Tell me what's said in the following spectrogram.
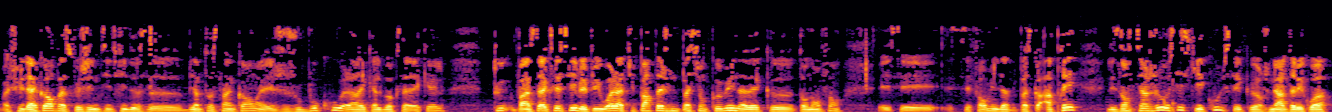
Bah, je suis d'accord parce que j'ai une petite fille de bientôt 5 ans et je joue beaucoup à la Recalbox avec elle. Enfin, c'est accessible et puis voilà, tu partages une passion commune avec euh, ton enfant et c'est formidable. Parce qu'après, les anciens jeux aussi, ce qui est cool, c'est qu'en général, t'avais quoi?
